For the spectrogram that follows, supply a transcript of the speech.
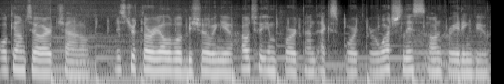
Welcome to our channel. This tutorial will be showing you how to import and export your watch list on TradingView.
